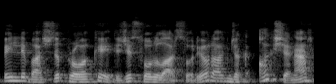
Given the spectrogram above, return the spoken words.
belli başlı provoke edici sorular soruyor. Ancak Akşener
